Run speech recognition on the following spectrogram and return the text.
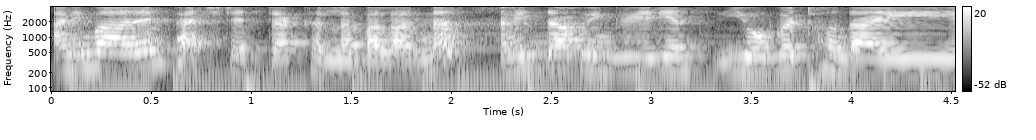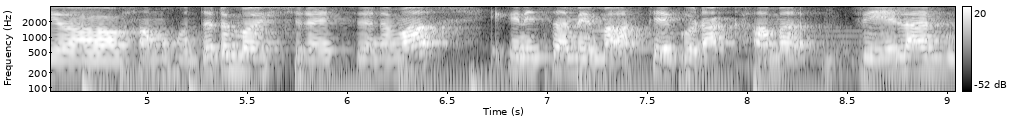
අනිවාර්යෙන් පැච් ටෙස්ට් එකක් කරලා බලන්න. අනිත් දාපු ඉන්ග්‍රීඩියන්ට්ස් යෝගට් හොඳයි, හැම හොඳට මොයිස්චරයිස් වෙනවා. ඒක නිසා මේ මාස්ක් එක ගොඩක් හැම වේලන්න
